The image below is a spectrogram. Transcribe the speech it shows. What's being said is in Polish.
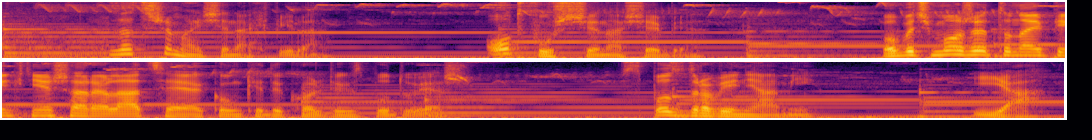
zatrzymaj się na chwilę. Otwórz się na siebie. Bo być może to najpiękniejsza relacja, jaką kiedykolwiek zbudujesz. Z pozdrowieniami. Ja.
